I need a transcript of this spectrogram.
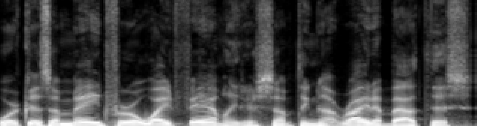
worked as a maid for a white family. There's something not right about this.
